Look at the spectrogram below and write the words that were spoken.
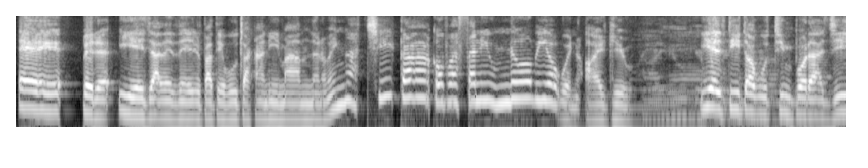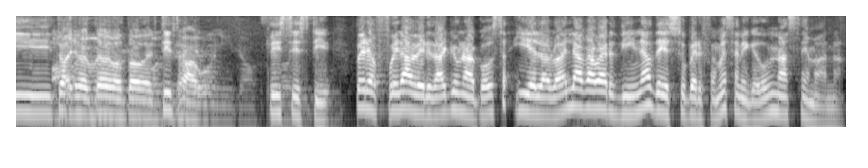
Eh, pero, y ella desde el patio butaca animándonos, venga chica, ¿cómo va a salir un novio? Bueno, Ay, qué bueno. y el Tito Agustín por allí, todo, Ay, todo, todo, bonito, el Tito Agustín. Sí, sí, sí. Pero fue la verdad que una cosa, y el olor en la gabardina de su perfume se me quedó una semana.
